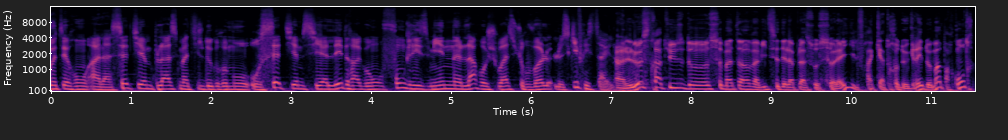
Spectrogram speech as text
Gauthieron à la 7 place, Mathilde Gremaud au 7 ciel. Les dragons font grise mine. La Rochoise survole le ski freestyle. Le stratus de ce matin va vite céder la place au soleil. Il fera 4 degrés. Demain, par contre,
